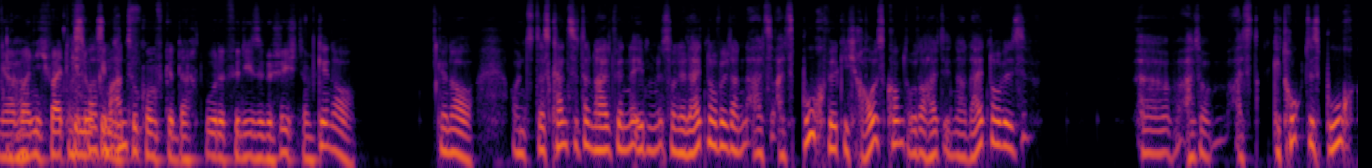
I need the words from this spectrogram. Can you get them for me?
Ja, ja weil nicht weit das, genug in die Zukunft gedacht wurde für diese Geschichte. Genau. Genau. Und das kannst du dann halt, wenn eben so eine Light Novel dann als, als Buch wirklich rauskommt oder halt in einer Light Novel, also als gedrucktes Buch,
